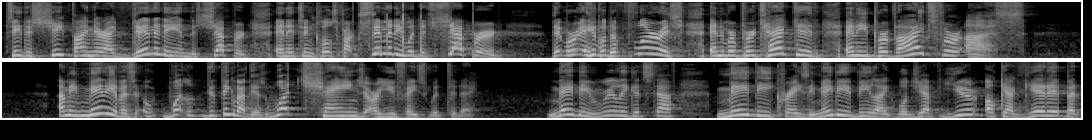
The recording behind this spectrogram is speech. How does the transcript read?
See, the sheep find their identity in the shepherd, and it's in close proximity with the shepherd that we're able to flourish and we're protected and He provides for us. I mean, many of us, what, think about this. What change are you faced with today? Maybe really good stuff, maybe crazy. Maybe it'd be like, well, Jeff, you're okay, I get it, but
